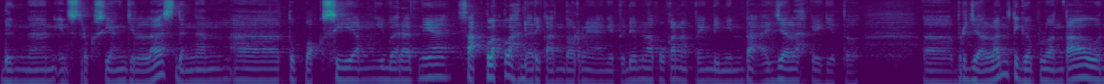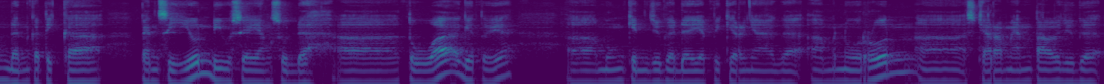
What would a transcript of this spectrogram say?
dengan instruksi yang jelas dengan eh, tupoksi yang ibaratnya saklek lah dari kantornya gitu. Dia melakukan apa yang diminta aja lah kayak gitu. Eh, berjalan 30-an tahun dan ketika pensiun di usia yang sudah eh, tua gitu ya eh, mungkin juga daya pikirnya agak eh, menurun eh, secara mental juga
